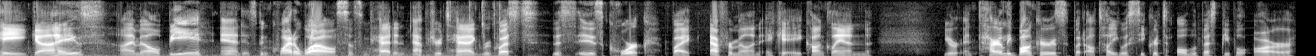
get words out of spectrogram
Hey guys, I'm LB, and it's been quite a while since we've had an Aperture Tag request. This is Quirk, by Afro Melon, aka Konclan. You're entirely bonkers, but I'll tell you a secret all the best people are.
